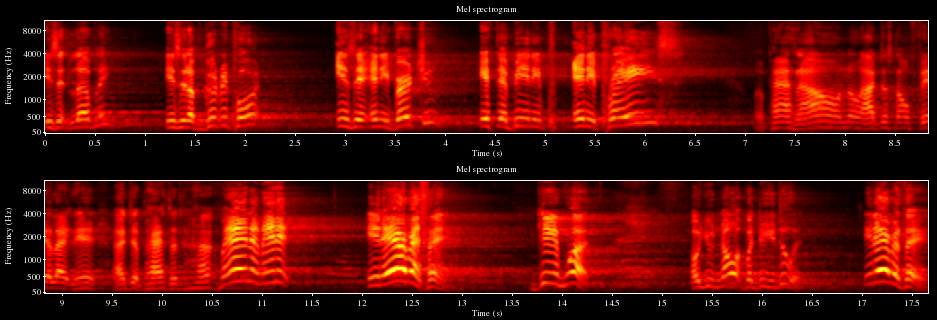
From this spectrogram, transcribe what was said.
Is it lovely? Is it of good report? Is there any virtue? If there be any, any praise? Well, Pastor, I don't know. I just don't feel like it. I just, Pastor, huh? wait a minute. In everything, give what? Oh, you know it, but do you do it? In everything,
